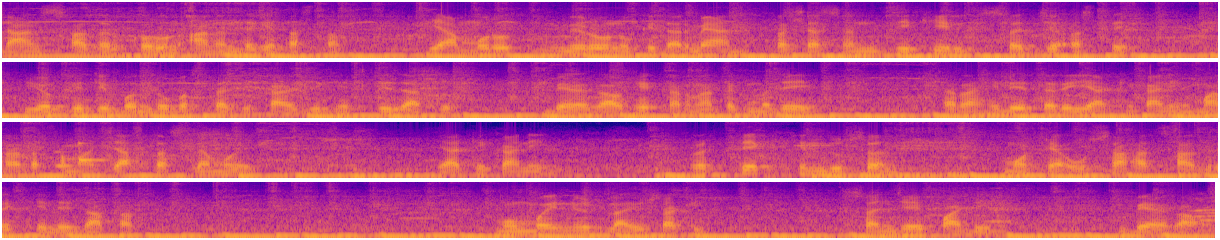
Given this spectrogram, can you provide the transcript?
डान्स सादर करून आनंद घेत असतात. या मुर मिरवणुकीदरम्यान प्रशासन देखील सज्ज असते. योग्य ती बंदोबस्ताची काळजी घेतली जाते. बेळगाव हे कर्नाटकमध्ये राहिले तरी या ठिकाणी मराठा समाज जास्त असल्यामुळे या ठिकाणी प्रत्येक हिंदू सण मोठ्या उत्साहात साजरे केले जातात. मुंबई न्यूज लाईव्हसाठी संजय पाटील बेळगाव.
